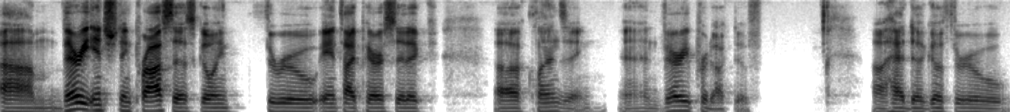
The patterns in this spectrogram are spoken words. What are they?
um, very interesting process going through anti-parasitic uh, cleansing and very productive. I had to go through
